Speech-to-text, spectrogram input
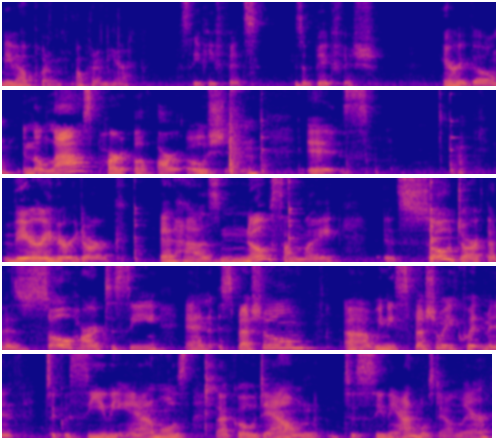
Maybe I'll put him. I'll put him here. See if he fits. He's a big fish. Here we go. And the last part of our ocean is very, very dark. It has no sunlight. It's so dark that is so hard to see and special, uh, we need special equipment to see the animals that go down, to see the animals down there.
